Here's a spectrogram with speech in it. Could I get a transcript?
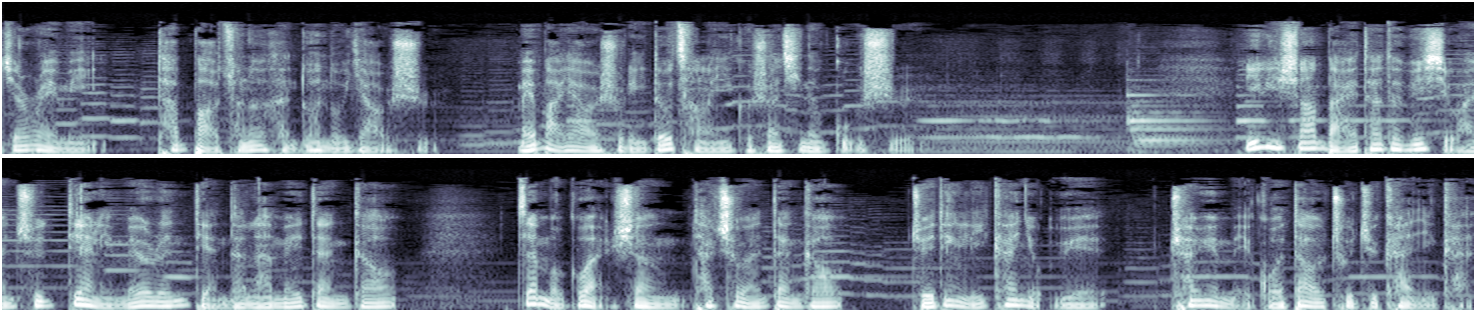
Jeremy 他保存了很多很多钥匙，每把钥匙里都藏了一个伤心的故事。伊丽莎白她特别喜欢吃店里没有人点的蓝莓蛋糕。在某个晚上，他吃完蛋糕，决定离开纽约，穿越美国到处去看一看。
